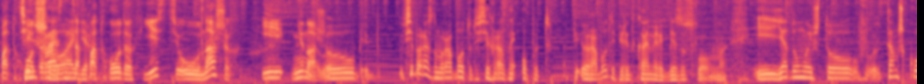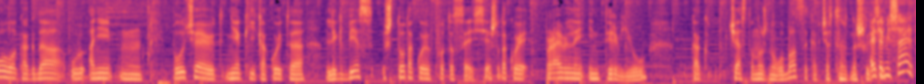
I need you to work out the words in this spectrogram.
подход, разница в подходах есть у наших и не наших? все по-разному работают, у всех разный опыт работы перед камерой, безусловно. И я думаю, что там школа, когда они получают некий какой-то ликбез, что такое фотосессия, что такое правильное интервью, как часто нужно улыбаться, как часто нужно шутить. Это мешает?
